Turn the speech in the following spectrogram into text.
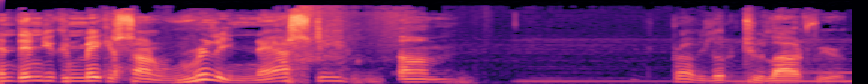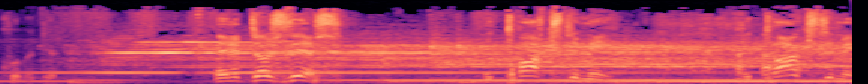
And then you can make it sound really nasty. Um, probably a little too loud for your equipment there. And it does this. It talks to me. It talks to me.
